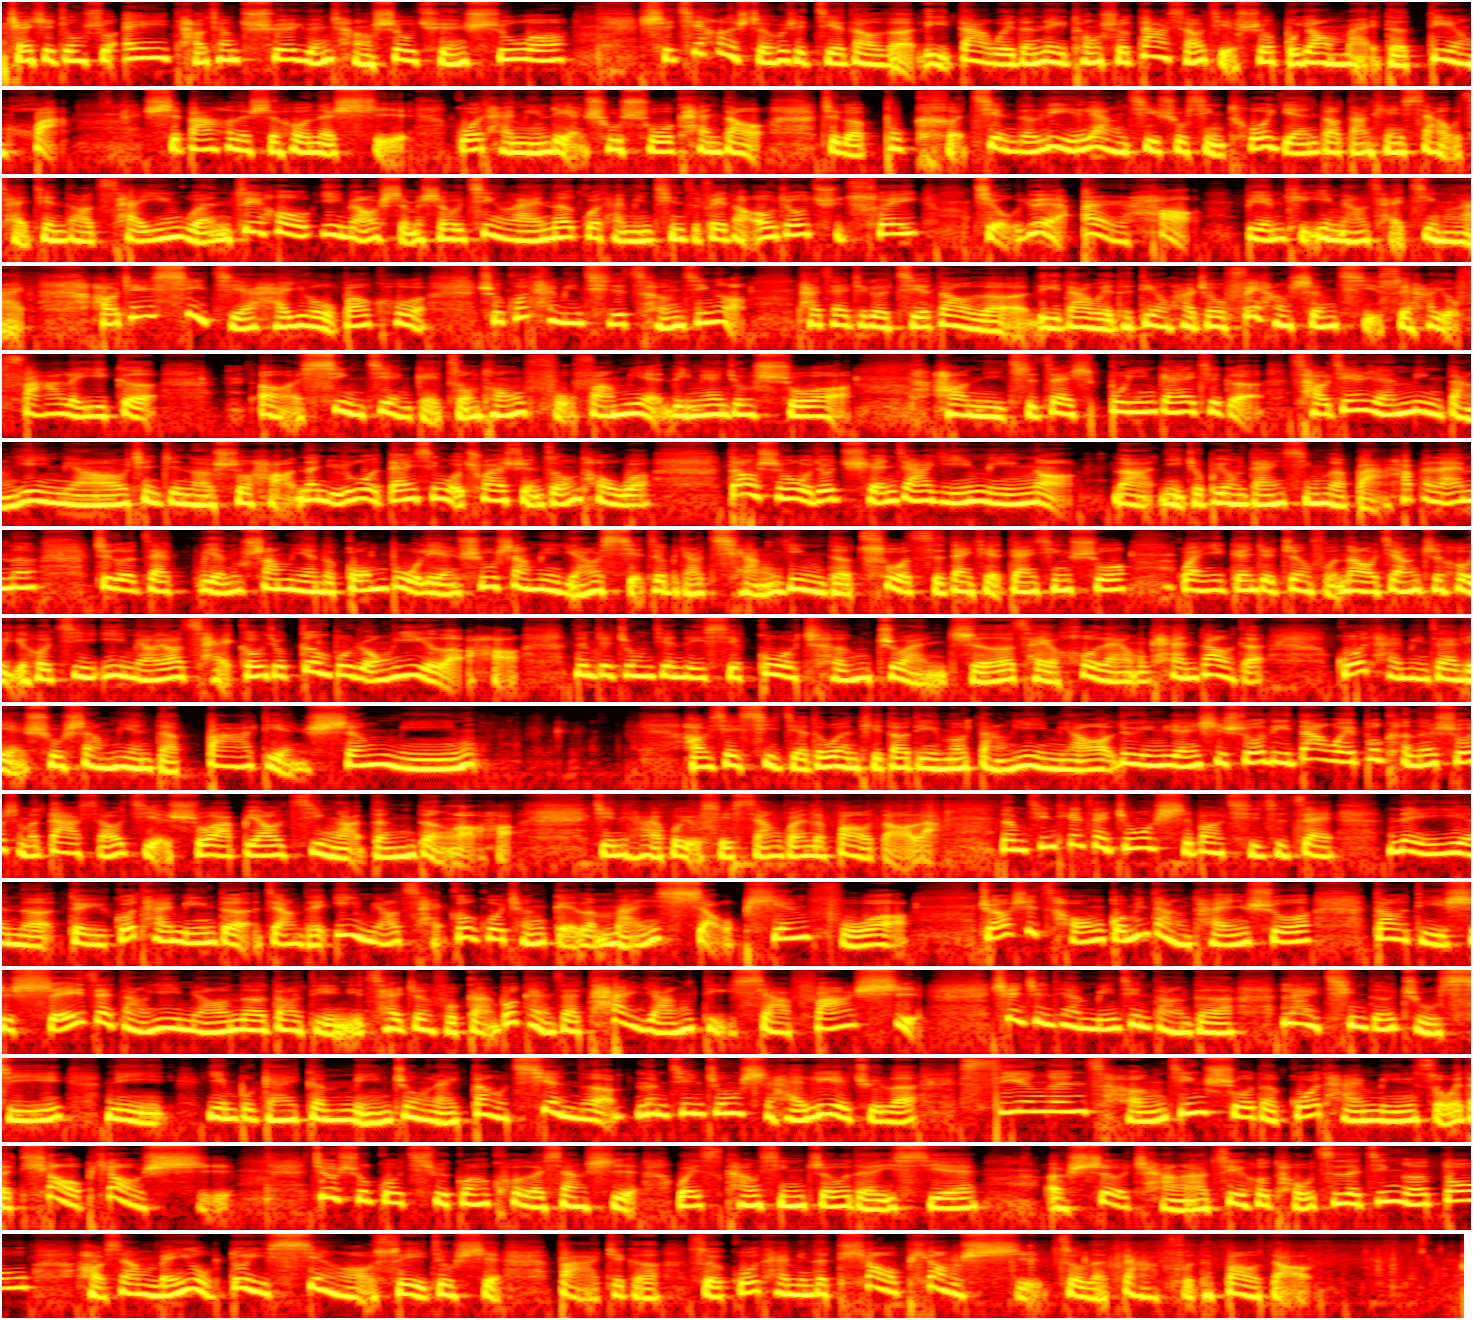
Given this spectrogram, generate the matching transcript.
陈时中说：“哎，好像缺原厂授权书哦。”十七号的时候是接到了李大为的那通说大小姐说不要买的电话。十八号的时候呢，是郭台铭脸书说看到这个不可见的力量，技术性拖延，到当天下午才见到蔡英文。最后疫苗什么时候进来呢？郭台铭亲自飞到欧洲去催，九月二号，BMT 疫苗才进来。好，这些细节还有包括说郭台铭其实曾经哦，他在这个接到了李大为的电话之后非常生气，所以他有发了一一个呃信件给总统府方面，里面就说：好，你实在是不应该这个草菅人命挡疫苗，甚至呢说。好，那你如果担心我出来选总统，我到时候我就全家移民了，那你就不用担心了吧？他本来呢，这个在脸书上面的公布，脸书上面也要写这比较强硬的措辞，但是也担心说，万一跟着政府闹僵之后，以后进疫苗要采购就更不容易了。好，那么这中间的一些过程转折，才有后来我们看到的郭台铭在脸书上面的八点声明。好，一些细节的问题，到底有没有挡疫苗？绿营人士说，李大为不可能说什么大小解说啊、标进啊等等了哈。今天还会有些相关的报道啦。那么今天在中国时报，其实在内页呢，对于郭台铭的这样的疫苗采购过程给了蛮小篇幅哦，主要是从国民党团说，到底是谁在挡疫苗呢？到底你蔡政府敢不敢在太阳底下发誓？甚至讲民进党的赖清德主席，你应不该跟民众来道歉呢？那么今天中。是还列举了 CNN 曾经说的郭台铭所谓的跳票史，就说过去包括了像是威斯康星州的一些呃设厂啊，最后投资的金额都好像没有兑现哦，所以就是把这个所谓郭台铭的跳票史做了大幅的报道。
